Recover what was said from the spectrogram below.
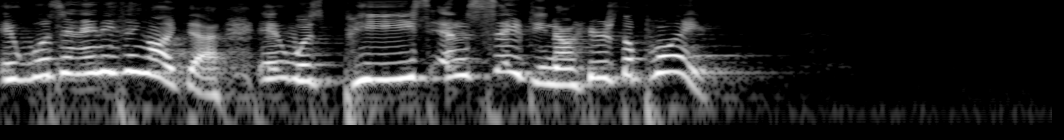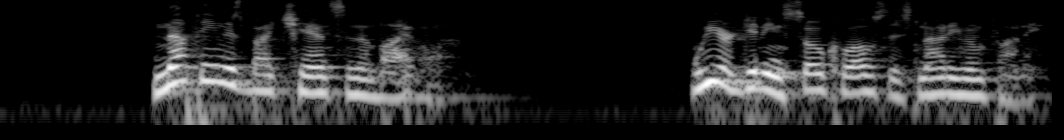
It wasn't anything like that. It was peace and safety. Now, here's the point nothing is by chance in the Bible. We are getting so close, it's not even funny.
